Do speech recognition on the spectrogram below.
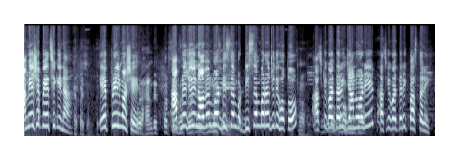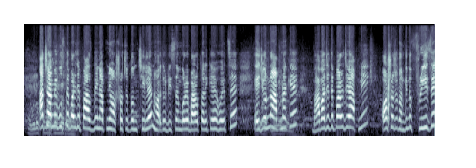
আমি এসে পেয়েছি কিনা? হ্যাঁ এপ্রিল মাসে। আপনি যদি নভেম্বর ডিসেম্বর ডিসেম্বরে যদি হতো আজকে কয় তারিখ? জানুয়ারির আজকে কয় তারিখ? পাঁচ তারিখ। আচ্ছা আমি বুঝতে পারি যে পাঁচ দিন আপনি অসচেতন ছিলেন হয়তো ডিসেম্বরের বারো তারিখে হয়েছে। এই জন্য আপনাকে ভাবা যেতে পারে যে আপনি অসচেতন। কিন্তু ফ্রিজে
